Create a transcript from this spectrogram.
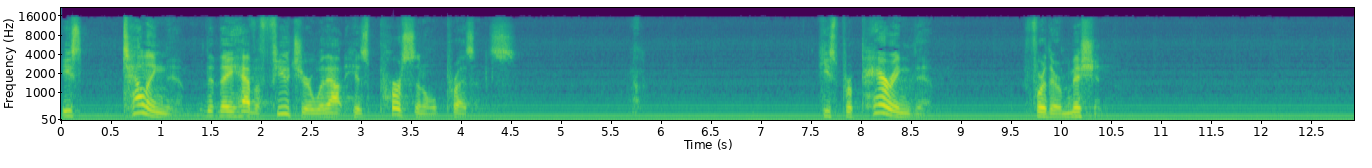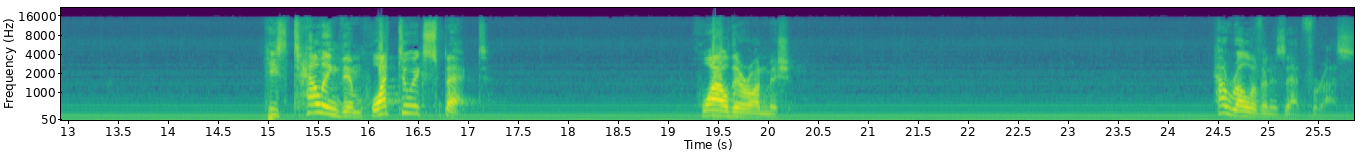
He's telling them that they have a future without his personal presence. He's preparing them for their mission. He's telling them what to expect while they're on mission. How relevant is that for us?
